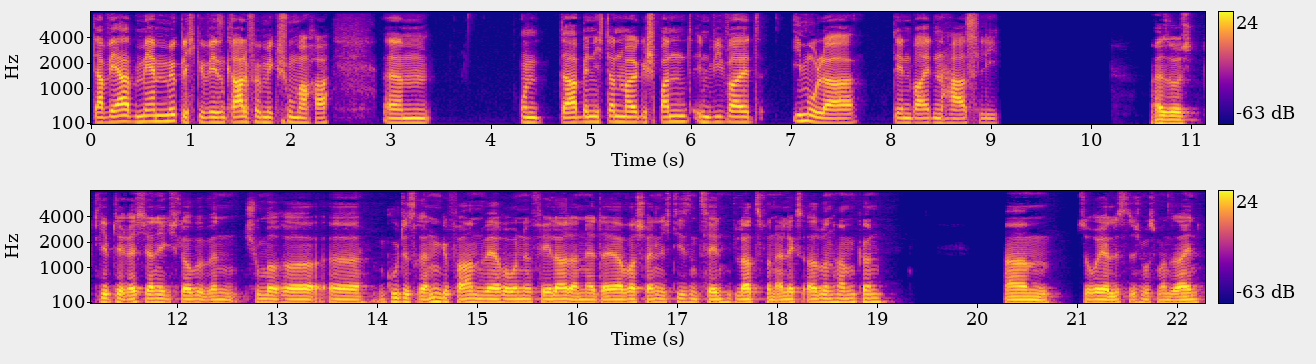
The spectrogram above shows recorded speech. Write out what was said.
da wäre mehr möglich gewesen, gerade für Mick Schumacher. Ähm, und da bin ich dann mal gespannt, inwieweit Imola den beiden Haas liegt. Also ich gebe dir recht, Janik. Ich glaube, wenn Schumacher äh, ein gutes Rennen gefahren wäre ohne Fehler, dann hätte er ja wahrscheinlich diesen zehnten Platz von Alex Albon haben können. Ähm, so realistisch muss man sein.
